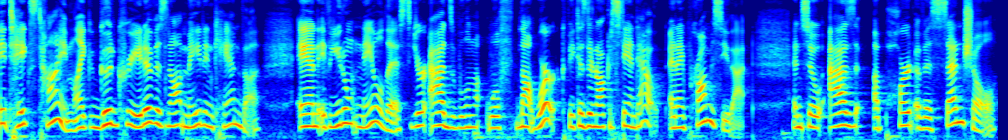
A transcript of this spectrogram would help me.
it takes time. Like good creative is not made in Canva. And if you don't nail this, your ads will not will not work because they're not going to stand out. And I promise you that. And so as a part of essential,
